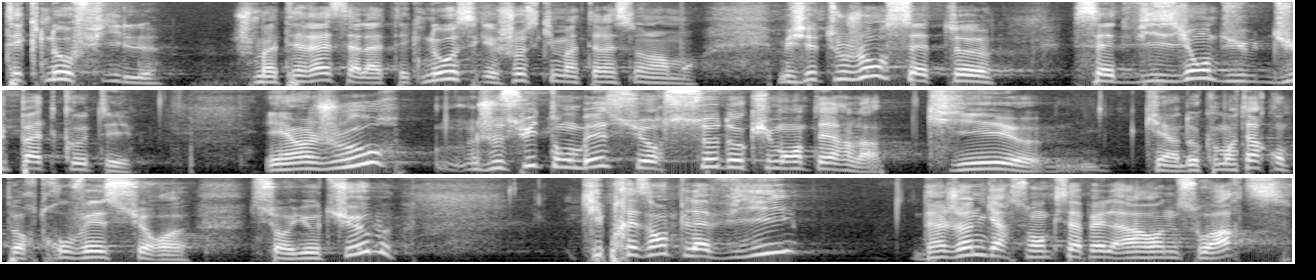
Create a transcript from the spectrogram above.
technophile. Je m'intéresse à la techno, c'est quelque chose qui m'intéresse énormément. Mais j'ai toujours cette, cette vision du, pas de côté. Et un jour, je suis tombé sur ce documentaire-là, qui est, euh, qui est un documentaire qu'on peut retrouver sur, sur YouTube, qui présente la vie d'un jeune garçon qui s'appelle Aaron Swartz,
